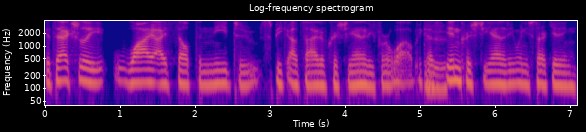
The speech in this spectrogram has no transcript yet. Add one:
it's actually why I felt the need to speak outside of Christianity for a while, because mm-hmm. in Christianity, when you start getting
